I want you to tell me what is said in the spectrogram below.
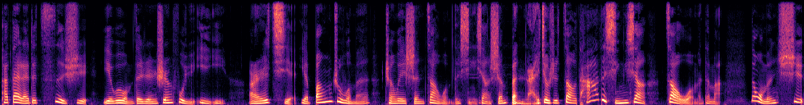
它带来的次序。也为我们的人生赋予意义，而且也帮助我们成为神造我们的形象。神本来就是造他的形象造我们的嘛。那我们去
